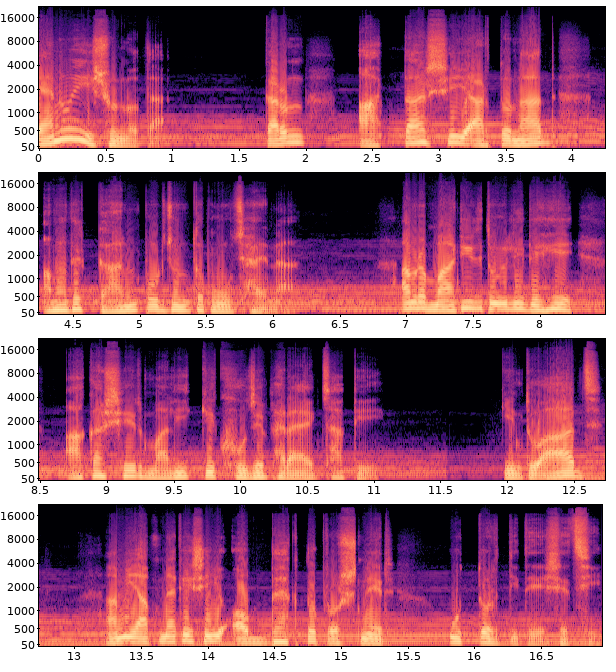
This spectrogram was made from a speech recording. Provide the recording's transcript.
কেন এই শূন্যতা? কারণ আত্মার সেই আর্তনাদ আমাদের কান পর্যন্ত পৌঁছায় না। আমরা মাটির তৈরি দেহে আকাশের মালিককে খুঁজে ফেরা এক ছাতি কিন্তু আজ আমি আপনাকে সেই অব্যক্ত প্রশ্নের উত্তর দিতে এসেছি।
